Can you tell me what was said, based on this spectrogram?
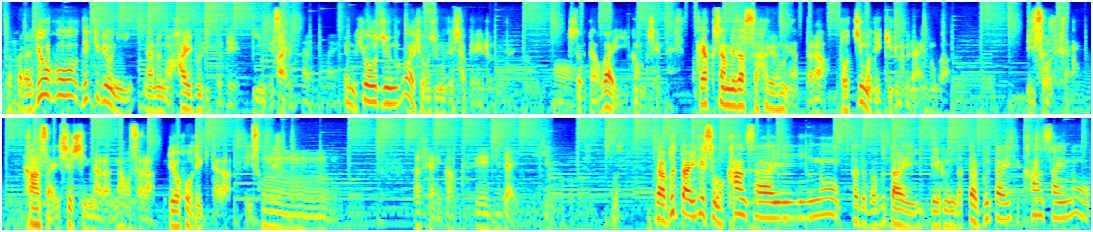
だから両方できるようになるのはハイブリッドでいいんですはけど、いはいはい。でも標準語は標準語で喋れるみたいな。しといた方がいいかもしれないです。役者目指すハレムやったら、どっちもできるぐらいのが理想ですね。関西出身ならなおさら、両方できたら理想です。うん。確かに学生時代にできることですね。だから舞台でその関西の、例えば舞台出るんだったら、舞台で関西の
